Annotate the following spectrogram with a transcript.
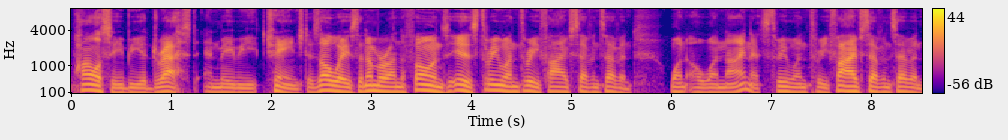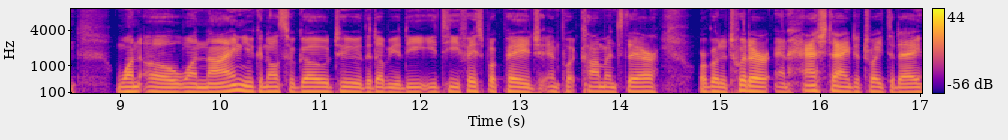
policy be addressed and maybe changed? As always, the number on the phones is 313 577 1019. That's 313 577 1019. You can also go to the WDET Facebook page and put comments there, or go to Twitter and hashtag Detroit Today.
